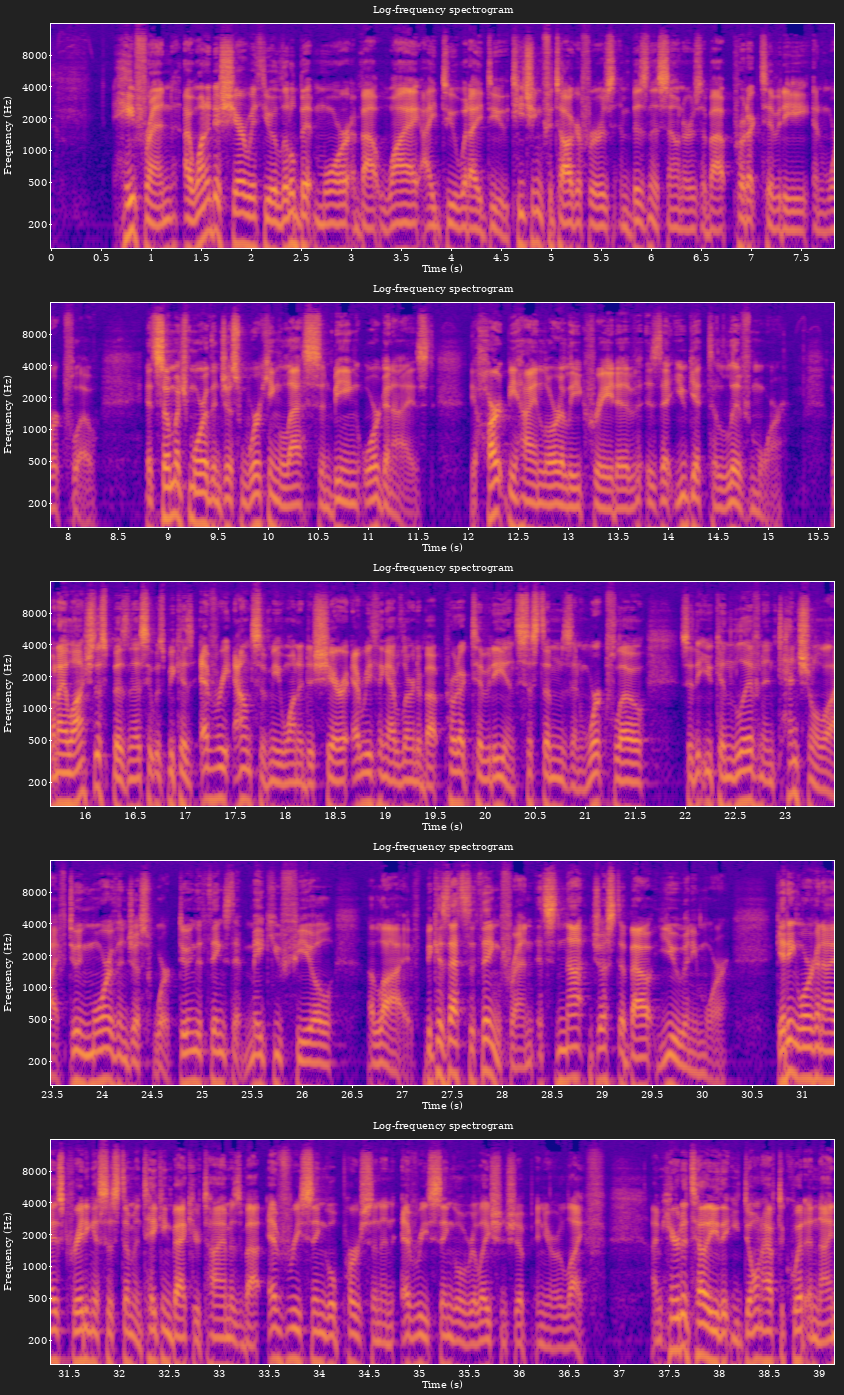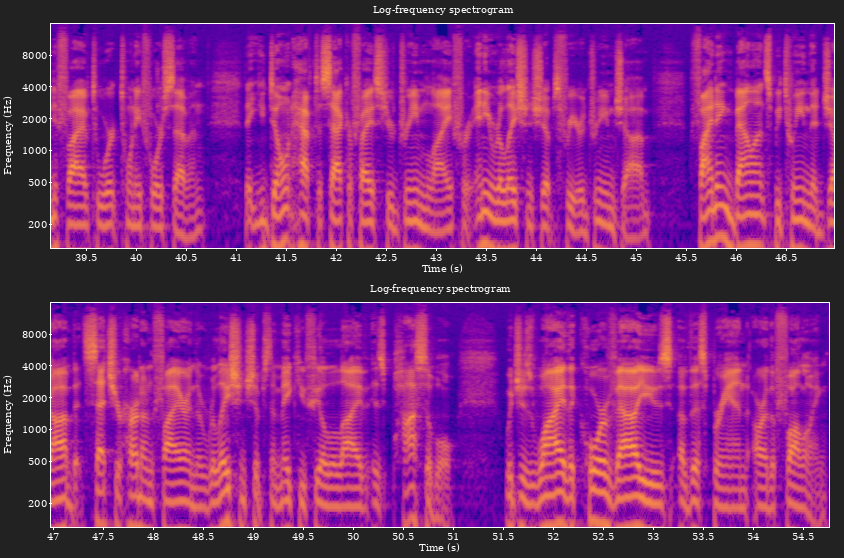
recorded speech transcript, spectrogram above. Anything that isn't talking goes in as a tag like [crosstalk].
Hey, friend, I wanted to share with you a little bit more about why I do what I do, teaching photographers and business owners about productivity and workflow. It's so much more than just working less and being organized. The heart behind Laura Lee Creative is that you get to live more. When I launched this business, it was because every ounce of me wanted to share everything I've learned about productivity and systems and workflow so that you can live an intentional life, doing more than just work, doing the things that make you feel alive. Because that's the thing, friend. It's not just about you anymore. Getting organized, creating a system, and taking back your time is about every single person and every single relationship in your life. I'm here to tell you that you don't have to quit a nine to five to work 24 7, that you don't have to sacrifice your dream life or any relationships for your dream job. Finding balance between the job that sets your heart on fire and the relationships that make you feel alive is possible, which is why the core values of this brand are the following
